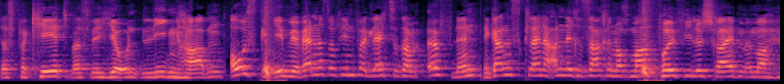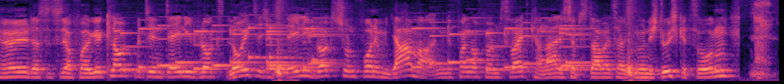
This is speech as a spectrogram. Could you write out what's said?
das Paket, was wir hier unten liegen haben, ausgegeben. Wir werden das auf jeden Fall gleich zusammen öffnen. Eine ganz kleine andere Sache nochmal. Voll viele schreiben immer, hey, das ist ja voll geklaut mit den Daily Vlogs. Leute, ich habe Daily Vlogs schon vor einem Jahr mal angefangen auf meinem Zweitkanal. Ich habe es damals halt nur nicht durchgezogen. Nein.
